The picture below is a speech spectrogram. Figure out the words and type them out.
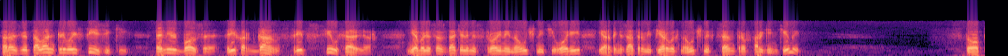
Разве талантливые физики Эмиль Бозе, Рихард Ганс, Фриц Филхеллер не были создателями стройной научной теории и организаторами первых научных центров Аргентины? Стоп,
